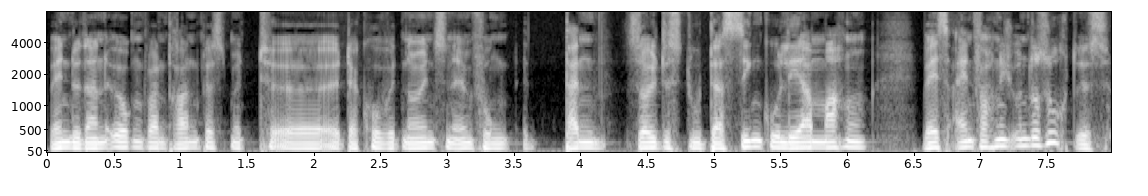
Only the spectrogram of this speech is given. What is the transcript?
Wenn du dann irgendwann dran bist mit äh, der Covid-19-Impfung, dann solltest du das singulär machen, weil es einfach nicht untersucht ist.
